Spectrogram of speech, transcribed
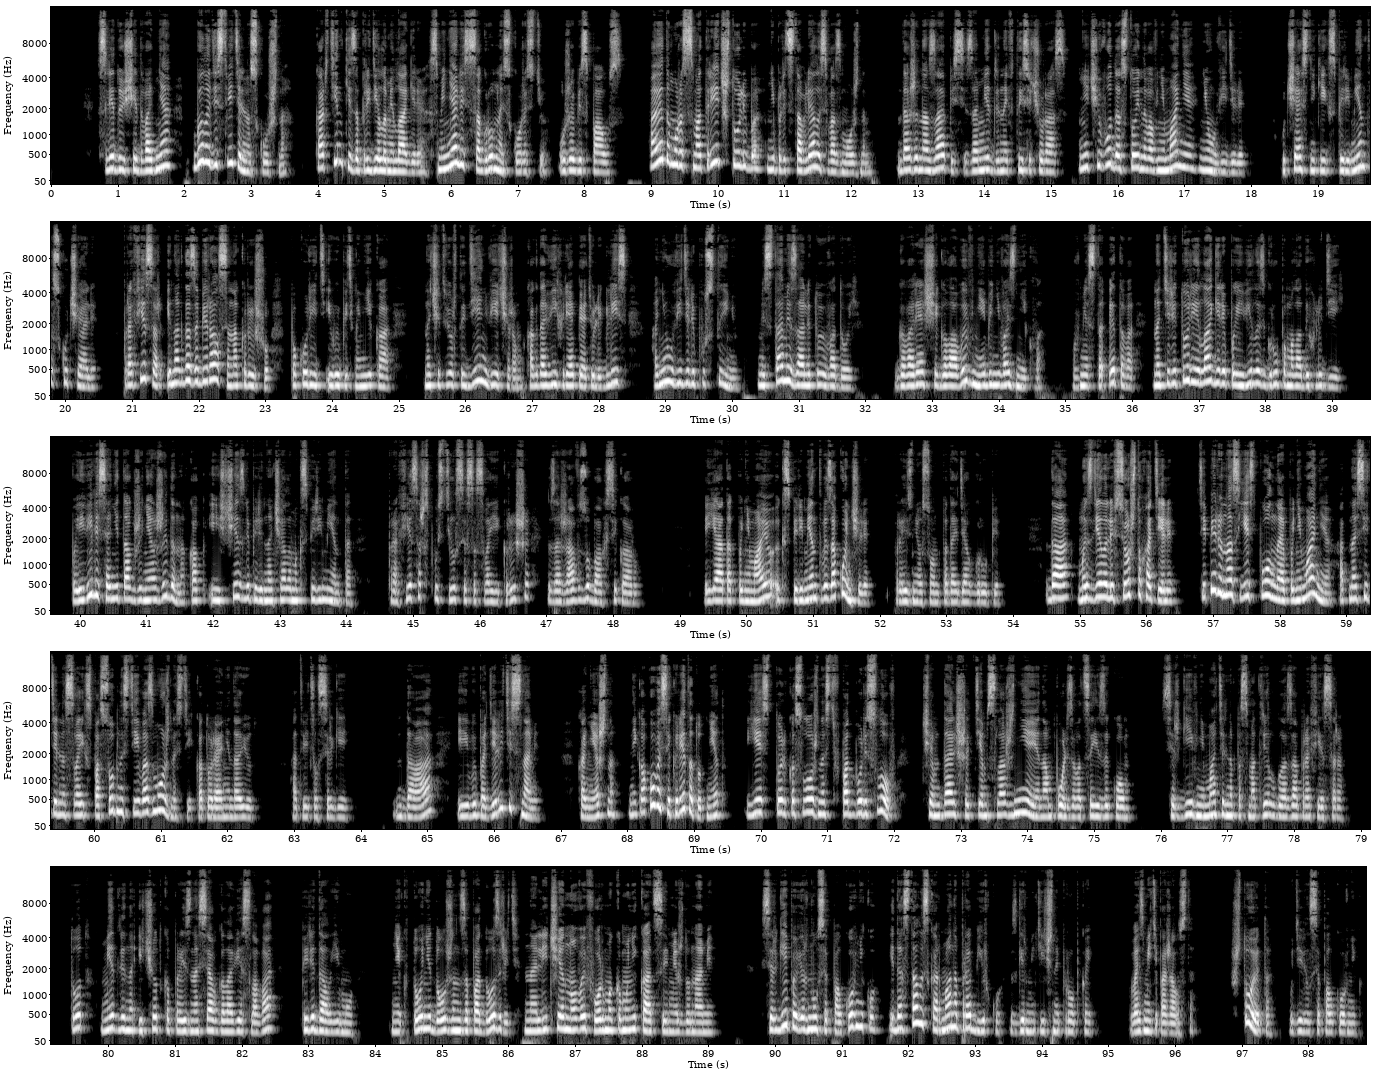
Следующие два дня было действительно скучно. Картинки за пределами лагеря сменялись с огромной скоростью, уже без пауз, Поэтому рассмотреть что-либо не представлялось возможным. Даже на записи, замедленной в тысячу раз, ничего достойного внимания не увидели. Участники эксперимента скучали. Профессор иногда забирался на крышу покурить и выпить коньяка. На четвертый день вечером, когда вихри опять улеглись, они увидели пустыню, местами залитую водой. Говорящей головы в небе не возникло. Вместо этого на территории лагеря появилась группа молодых людей. Появились они так же неожиданно, как и исчезли перед началом эксперимента. Профессор спустился со своей крыши, зажав в зубах сигару. «Я так понимаю, эксперимент вы закончили», – произнес он, подойдя к группе. «Да, мы сделали все, что хотели. Теперь у нас есть полное понимание относительно своих способностей и возможностей, которые они дают», – ответил Сергей. «Да, и вы поделитесь с нами? Конечно, никакого секрета тут нет. Есть только сложность в подборе слов. Чем дальше, тем сложнее нам пользоваться языком. Сергей внимательно посмотрел в глаза профессора. Тот, медленно и четко произнося в голове слова, передал ему. «Никто не должен заподозрить наличие новой формы коммуникации между нами». Сергей повернулся к полковнику и достал из кармана пробирку с герметичной пробкой. Возьмите, пожалуйста». «Что это?» – удивился полковник.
